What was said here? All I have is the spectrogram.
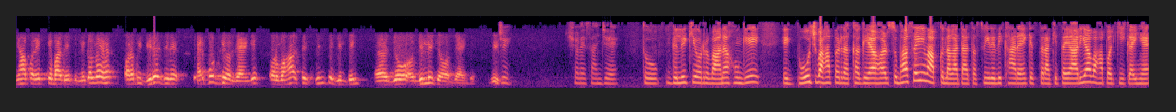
यहाँ पर एक के बाद एक निकल रहे हैं और अभी धीरे धीरे एयरपोर्ट की ओर जाएँगे और वहाँ से के जिनपिंग जो दिल्ली की ओर जाएँगे। जी, जी। चले संजय तो दिल्ली की ओर रवाना होंगे। एक भोज वहाँ पर रखा गया। और सुबह से ही हम आपको लगातार तस्वीरें दिखा रहे हैं किस तरह की तैयारियाँ वहाँ पर की गई हैं।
